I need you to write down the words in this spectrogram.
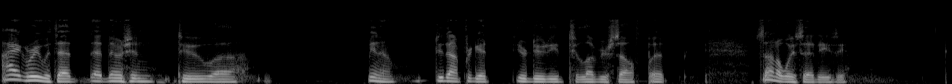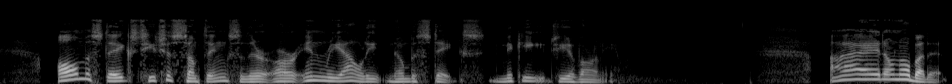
I agree with that that notion to uh, you know do not forget your duty to love yourself, but it's not always that easy. All mistakes teach us something, so there are in reality no mistakes. Nikki Giovanni. I don't know about it.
